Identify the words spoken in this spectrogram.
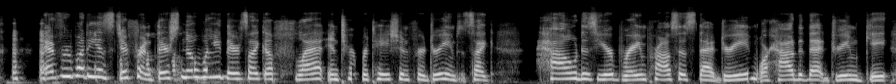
Everybody is different. There's no way there's like a flat interpretation for dreams. It's like, how does your brain process that dream, or how did that dream get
